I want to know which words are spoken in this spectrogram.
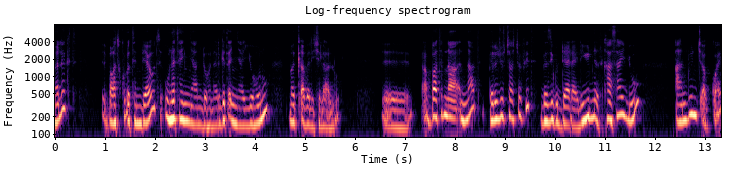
መልእክት በአትኩሮት እንዲያዩት እውነተኛ እንደሆነ እርግጠኛ እየሆኑ መቀበል ይችላሉ። አባትና እናት በልጆቻቸው ፊት በዚህ ጉዳይ ላይ ልዩነት ካሳዩ አንዱን ጨቋይ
